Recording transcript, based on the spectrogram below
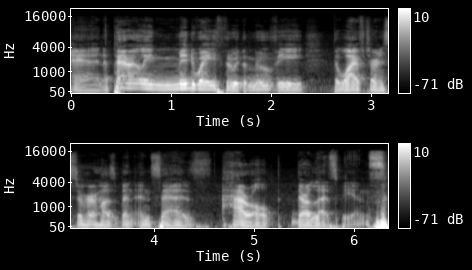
And apparently, midway through the movie, the wife turns to her husband and says, "Harold, they're lesbians."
